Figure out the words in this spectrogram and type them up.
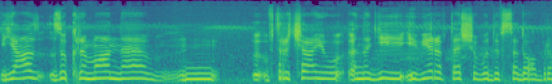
я, зокрема, не втрачаю надії і віри в те, що буде все добре.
